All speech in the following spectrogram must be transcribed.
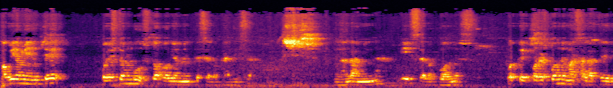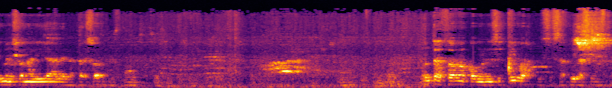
Obviamente, puesto en busto, obviamente se localiza en la lámina y se lo pones porque corresponde más a la tridimensionalidad de la persona. Un trastorno cognitivo es saturación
